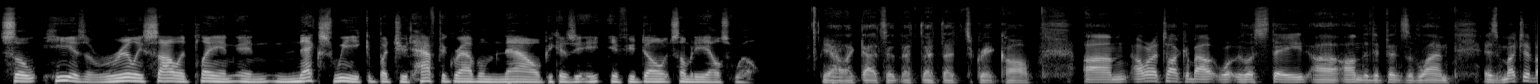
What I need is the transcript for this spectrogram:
So he is a really solid play in, in next week, but you'd have to grab him now because if you don't, somebody else will. Yeah, like that's a that, that that's a great call. Um, I want to talk about what let's stay uh, on the defensive line. As much of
